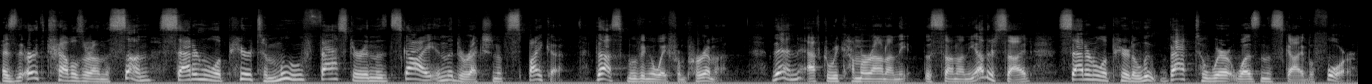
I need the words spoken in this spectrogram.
As the Earth travels around the Sun, Saturn will appear to move faster in the sky in the direction of Spica, thus moving away from Porrima. Then, after we come around on the, the Sun on the other side, Saturn will appear to loop back to where it was in the sky before.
